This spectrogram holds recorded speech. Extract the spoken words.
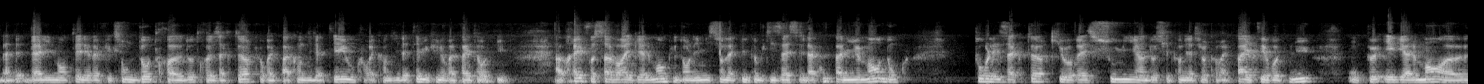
bah, d'alimenter les réflexions d'autres d'autres acteurs qui n'auraient pas candidaté ou qui auraient candidaté mais qui n'auraient pas été retenus. Après, il faut savoir également que dans l'émission de la CNIL, comme je disais, c'est l'accompagnement. Donc, pour les acteurs qui auraient soumis un dossier de candidature qui n'aurait pas été retenu, on peut également euh,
